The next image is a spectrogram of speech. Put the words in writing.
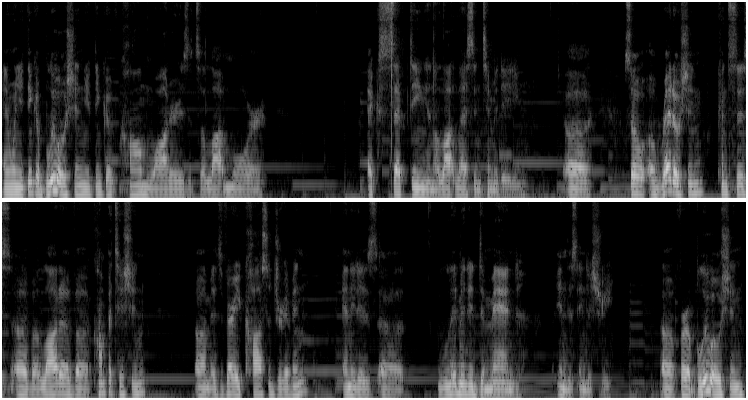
And when you think of blue ocean, you think of calm waters. It's a lot more accepting and a lot less intimidating. Uh, so a red ocean consists of a lot of uh, competition. Um, it's very cost driven, and it is uh, limited demand in this industry. Uh, for a blue ocean,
